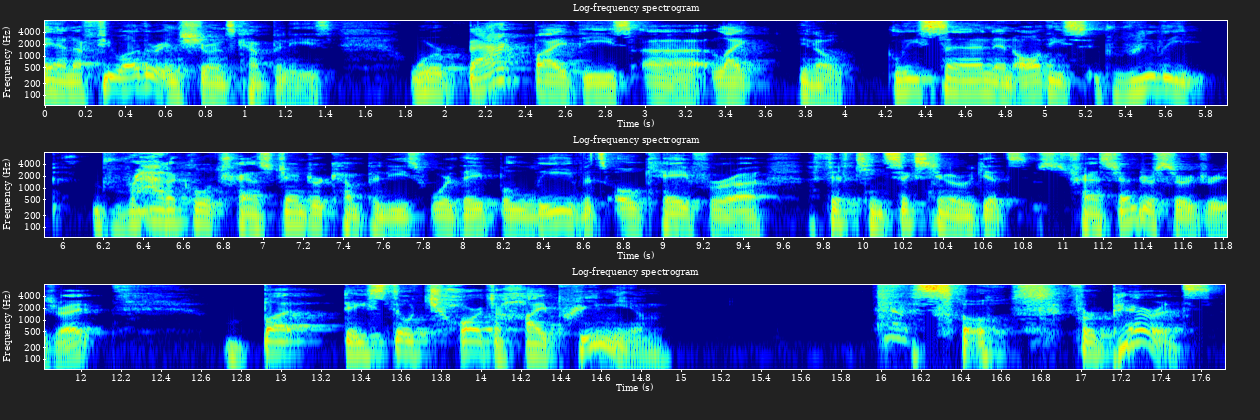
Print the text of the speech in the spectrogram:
and a few other insurance companies were backed by these, uh, like, you know, GLSEN and all these really radical transgender companies where they believe it's okay for a 15, 16 year old to get transgender surgeries, right? But they still charge a high premium. so for parents.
